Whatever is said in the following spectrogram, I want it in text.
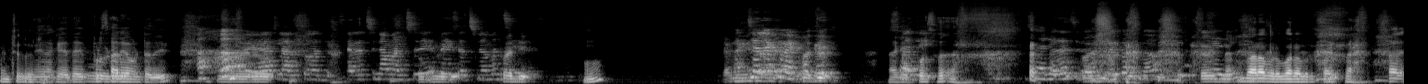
మంచిగా నేనకైతే ఎప్పుడు సరే ఉంటుంది. పది. నాకు ఎప్పుడు బరాబర్ బరాబర్. సరే.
